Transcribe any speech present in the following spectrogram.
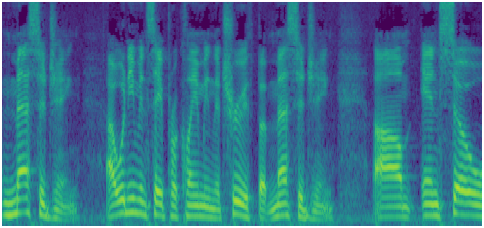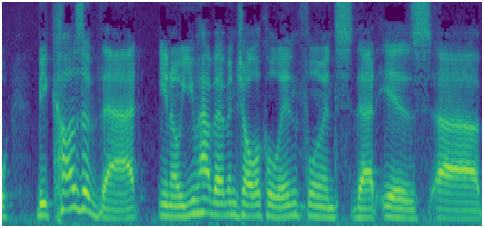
messaging. I wouldn't even say proclaiming the truth, but messaging. Um, and so, because of that, you know, you have evangelical influence that is uh,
